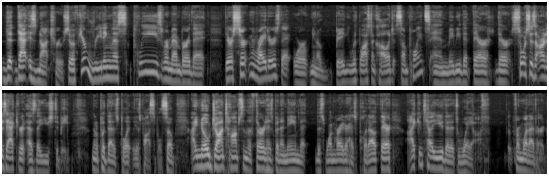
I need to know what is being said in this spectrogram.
that that is not true. So if you're reading this, please remember that there are certain writers that were, you know, big with Boston College at some points and maybe that their their sources aren't as accurate as they used to be. I'm going to put that as politely as possible. So, I know John Thompson III has been a name that this one writer has put out there. I can tell you that it's way off from what I've heard.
